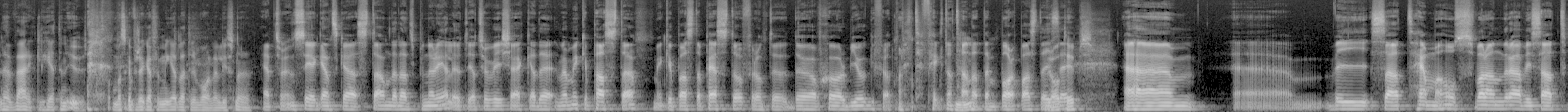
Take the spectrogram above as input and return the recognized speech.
den här verkligheten ut? Om man ska försöka förmedla till den vanliga lyssnaren. Jag tror den ser ganska standard entreprenöriell ut. Jag tror vi käkade, det var mycket pasta, mycket pasta pesto för att inte dö av skörbjugg för att man inte fick något mm. annat än bara pasta i Bra sig. Bra tips. Um, um, vi satt hemma hos varandra, vi satt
